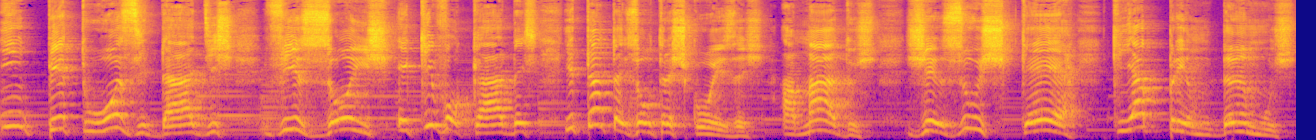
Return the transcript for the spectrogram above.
impetuosidades, visões equivocadas e tantas outras coisas. Amados, Jesus quer que aprendamos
